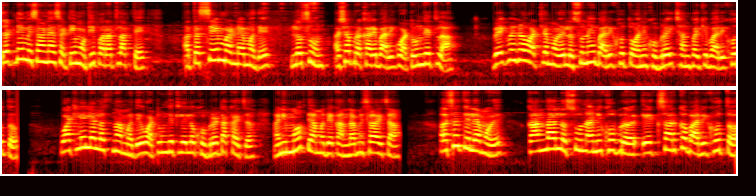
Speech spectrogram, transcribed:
चटणी मिसळण्यासाठी मोठी परात लागते. आता सेम भांड्यामध्ये लसूण अशा प्रकारे बारीक वाटून घेतला. वेगवेगळं वाटल्यामुळे लसूणही बारीक होतो आणि खोबरंही छानपैकी बारीक होतं. वाटलेल्या लसणामध्ये वाटून घेतलेलं खोबरं टाकायचं आणि मग त्यामध्ये कांदा मिसळायचा. असं केल्यामुळे कांदा लसूण आणि खोबरं एकसारखं बारीक होतं.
